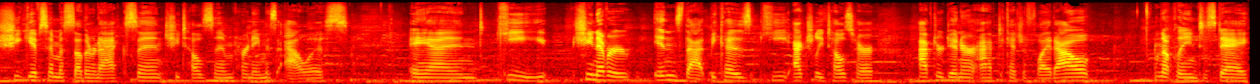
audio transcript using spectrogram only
She gives him a southern accent. She tells him her name is Alice. And he she never ends that because he actually tells her after dinner I have to catch a flight out. I'm not planning to stay.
